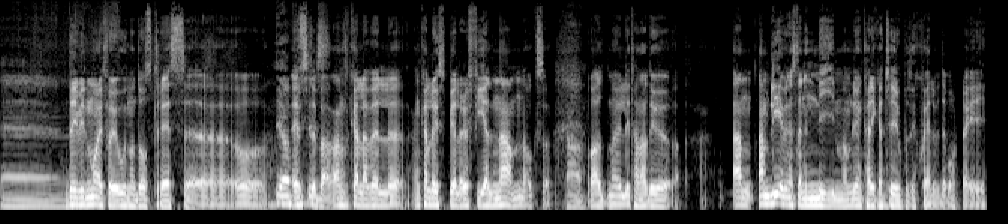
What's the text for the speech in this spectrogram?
Eh, David Moyes var ju uno, dos, tres eh, och Ja. Esteban. Han kallar väl, han kallar ju spelare fel namn också. Ja. Och allt möjligt. Han hade ju, han, han blev ju nästan en meme, han blev en karikatyr på sig själv där borta i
